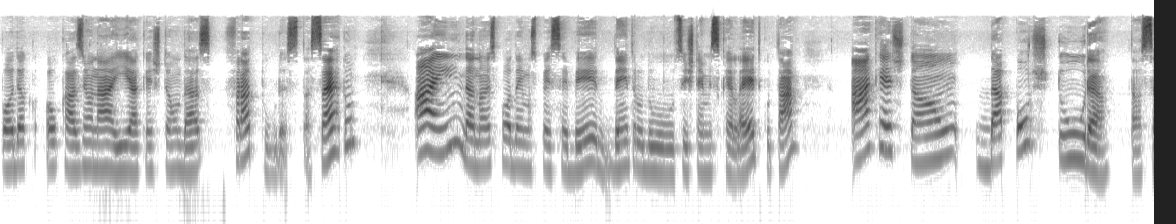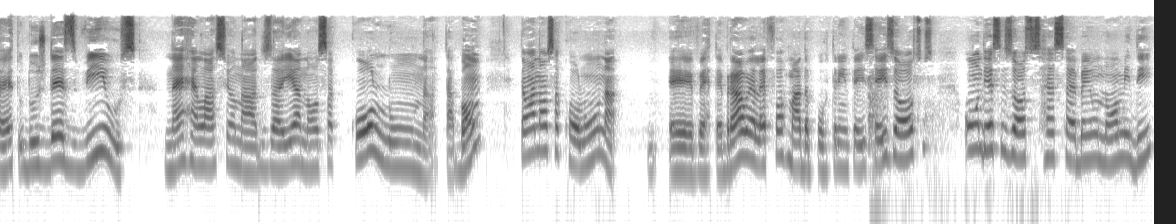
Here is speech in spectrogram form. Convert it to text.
pode ocasionar aí a questão das fraturas, tá certo? Ainda nós podemos perceber dentro do sistema esquelético, tá? A questão da postura, tá certo? Dos desvios, né, relacionados aí à nossa coluna, tá bom? Então, a nossa coluna é, vertebral, ela é formada por 36 ossos, onde esses ossos recebem o nome de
